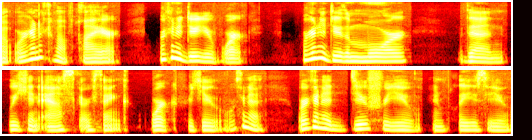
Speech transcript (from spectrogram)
but we're going to come up higher. We're going to do your work. We're going to do the more than we can ask or think work for you. We're going to we're going to do for you and please you.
